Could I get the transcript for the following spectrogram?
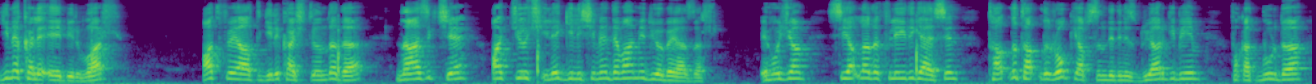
yine kale E1 var. At F6 geri kaçtığında da nazikçe at C3 ile gelişimine devam ediyor beyazlar. E hocam siyahlar da fileydi gelsin tatlı tatlı rock yapsın dediniz duyar gibiyim. Fakat burada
